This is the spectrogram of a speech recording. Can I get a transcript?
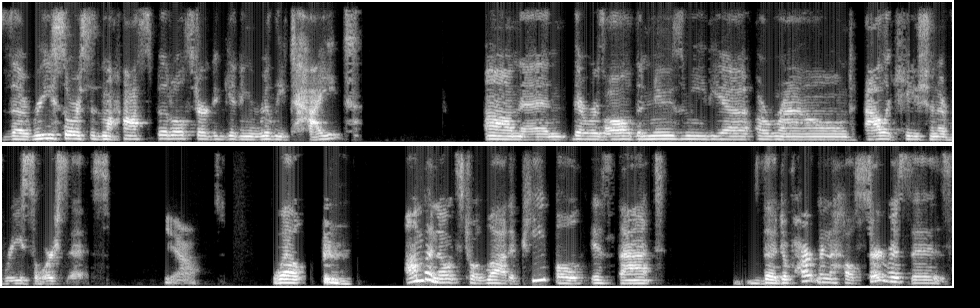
the resources in the hospital started getting really tight um, and there was all the news media around allocation of resources. Yeah. Well, unbeknownst to a lot of people, is that the Department of Health Services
